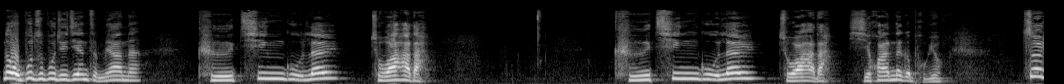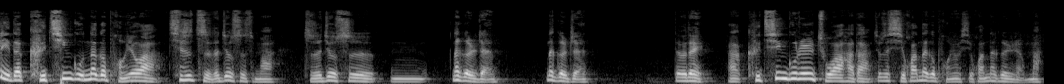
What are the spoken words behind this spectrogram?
那我不知不觉间怎么样呢？그친구를좋아하 다， 그친구를좋아하 다， 喜欢那个朋友。这里的그친구那个朋友啊，其实指的就是什么？指的就是嗯那个人，那个人，对不对啊？그친구를좋아하 다， 就是喜欢那个朋友，喜欢那个人嘛。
